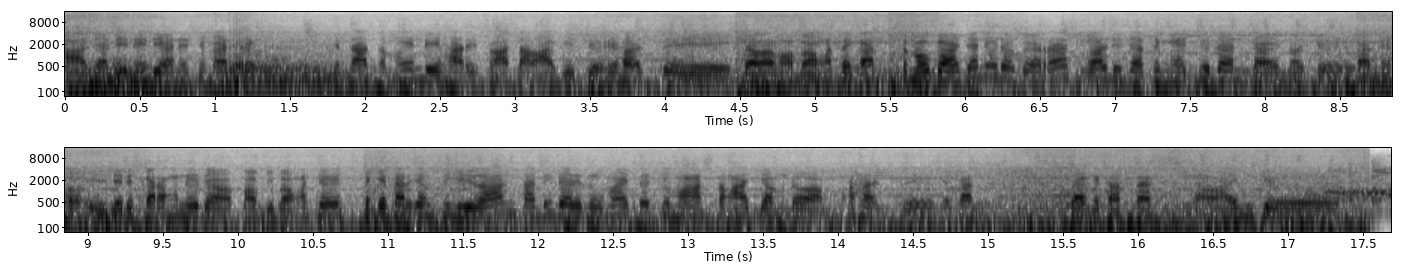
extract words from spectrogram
Nah jadi ini dia nih si Patrick. Kita temuin di hari Selasa lagi cuy. Asik Udah lama banget ya kan? Semoga aja nih udah beres Tinggal di setting ECU dan dyno cuy. Kan yoi. Jadi sekarang ini udah pagi banget cuy. Sekitar jam 9 Tadi dari rumah itu cuma setengah jam doang. Asik ya kan? Kita kita tes nyalain cuy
